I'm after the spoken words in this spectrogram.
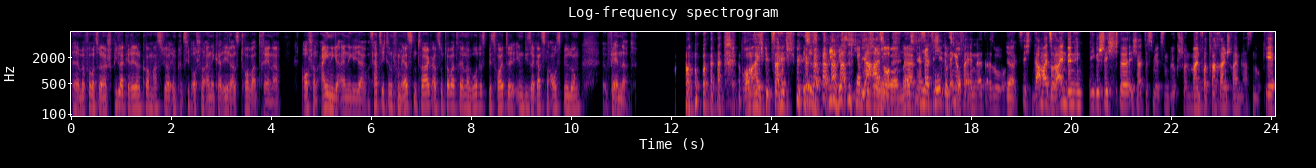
Äh, bevor wir zu deiner Spielerkarriere kommen, hast du ja im Prinzip auch schon eine Karriere als Torwarttrainer. Auch schon einige, einige Jahre. Was hat sich denn vom ersten Tag, als du Torwarttrainer wurdest, bis heute in dieser ganzen Ausbildung äh, verändert? Da brauchen wir eigentlich viel Zeit für. Ist es viel wissenschaftlicher ja, also, geworden. Ne? Es, es hat sich jede Menge drauf. verändert. Also ja. als ich damals rein bin in die Geschichte, ich hatte es mir zum Glück schon meinen Vertrag reinschreiben lassen. Okay,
